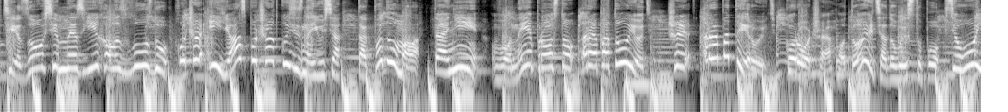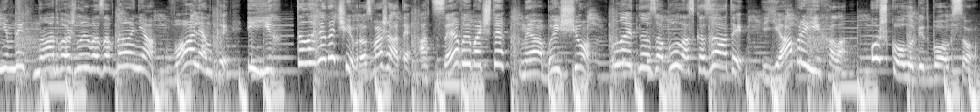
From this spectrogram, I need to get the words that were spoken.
Хлопці зовсім не з'їхали з глузду. Хоча і я спочатку зізнаюся, так подумала. Та ні, вони просто репетують чи репетирують. Коротше, готуються до виступу. Сьогодні в них надважливе завдання валянки і їх телеглядачів розважати. А це, вибачте, не аби що. Ледь не забула сказати. Я приїхала у школу бітбоксу.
